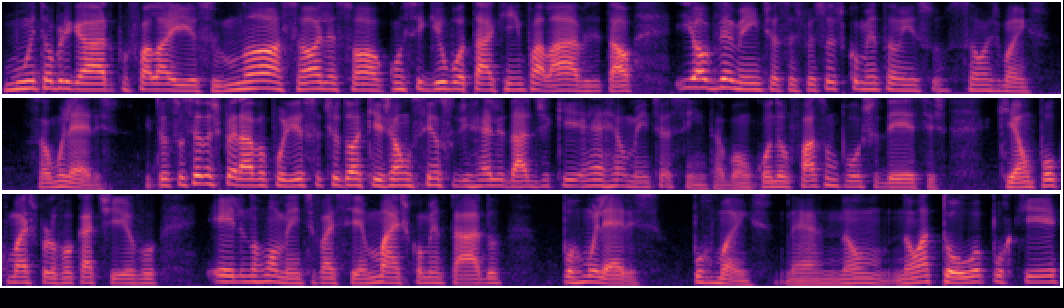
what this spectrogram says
muito obrigado por falar isso. Nossa, olha só, conseguiu botar aqui em palavras e tal. E obviamente essas pessoas que comentam isso são as mães, são mulheres então, se você não esperava por isso, eu te dou aqui já um senso de realidade de que é realmente assim, tá bom? Quando eu faço um post desses, que é um pouco mais provocativo, ele normalmente vai ser mais comentado por mulheres, por mães, né? Não, não à toa, porque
